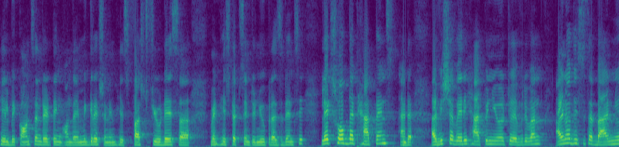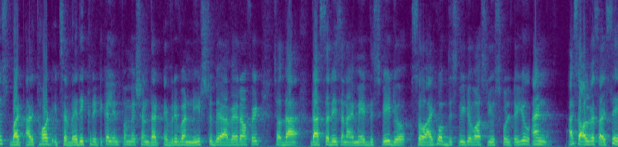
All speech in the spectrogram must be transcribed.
he'll be concentrating on the immigration in his first few days uh, when he steps into new presidency. Let's hope that happens and uh, i wish a very happy new year to everyone. I know this is a bad news but i thought it's a very critical information that everyone needs to be aware of it. So that that's the reason i made this video. So i hope this video was useful to you. And as always I say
